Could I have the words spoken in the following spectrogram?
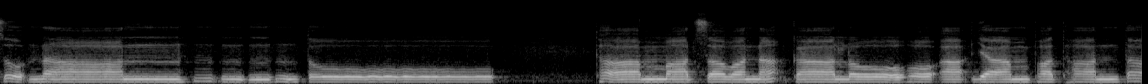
สุนันตุธรรมัสวนกาโลอะยัมพทันตา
